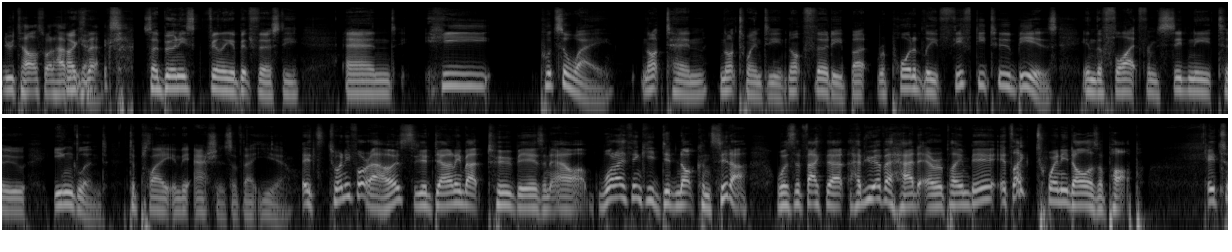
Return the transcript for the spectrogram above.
you tell us what happens Okay. next. So Booney's feeling a bit thirsty, and he puts away not 10, not 20, not 30, but reportedly 52 beers in the flight from Sydney to England to play in the Ashes of that year. It's 24 hours, so you're downing about two beers an hour. What I think he did not consider was the fact that have you ever had aeroplane beer? It's like $20 a pop. It's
